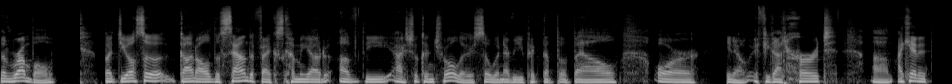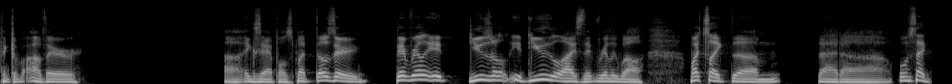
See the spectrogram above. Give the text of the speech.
the rumble, but you also got all the sound effects coming out of the actual controller. So whenever you picked up a bell, or you know if you got hurt, um, I can't think of other uh, examples, but those are they really it util it utilized it really well, much like the um, that uh what was that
